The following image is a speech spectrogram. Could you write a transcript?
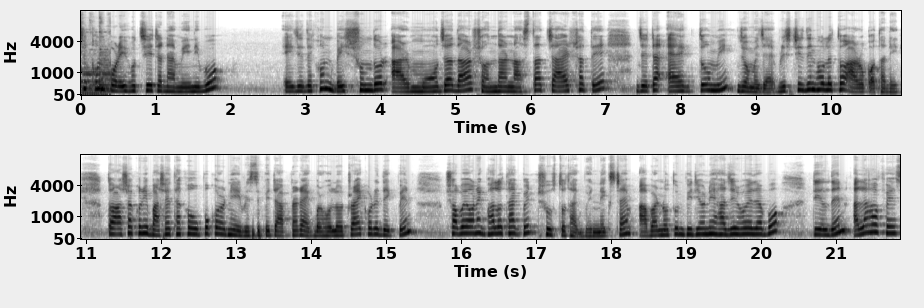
কিছুক্ষণ পরে হচ্ছে এটা নামিয়ে নিব। এই যে দেখুন, বেশ সুন্দর আর মজাদার সন্ধ্যার নাস্তা, চায়ের সাথে যেটা একদমই জমে যায়। বৃষ্টির দিন হলে তো আরও কথা নেই। তো আশা করি বাসায় থাকা উপকরণে এই রেসিপিটা আপনারা একবার হলেও ট্রাই করে দেখবেন। সবাই অনেক ভালো থাকবেন, সুস্থ থাকবেন। নেক্সট টাইম আবার নতুন ভিডিও নিয়ে হাজির হয়ে যাব। টিল দেন আল্লাহ হাফেজ।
